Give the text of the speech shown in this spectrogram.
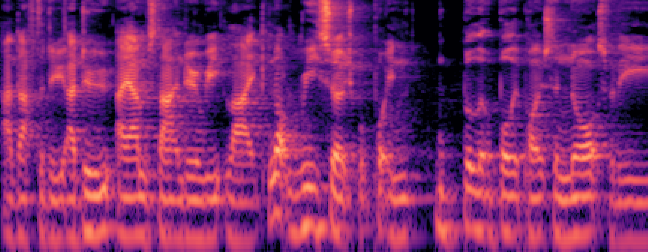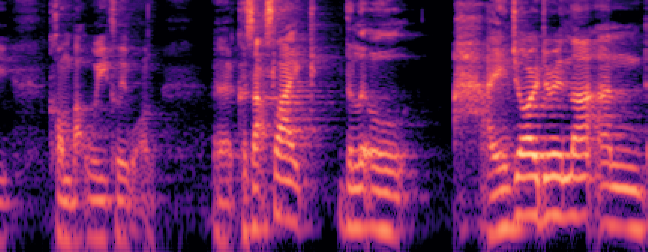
I'd have to do. I do. I am starting doing re, like not research, but putting little bullet points and notes for the Combat Weekly one, because uh, that's like the little I enjoy doing that, and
